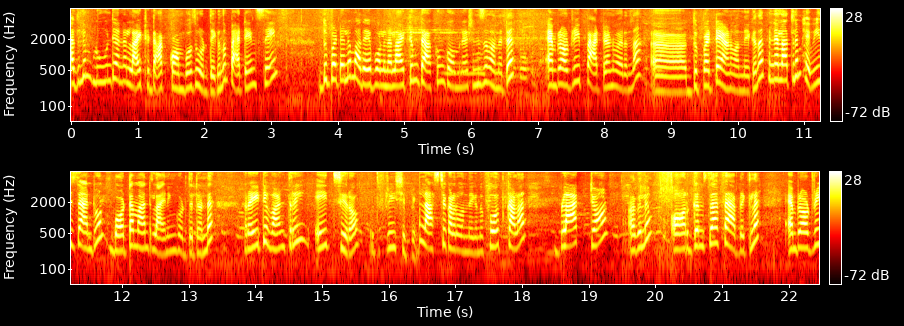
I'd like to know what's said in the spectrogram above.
അതിലും ബ്ലൂവിന്റെ തന്നെ ലൈറ്റ് ഡാർക്ക് കോമ്പോസ് കൊടുത്തേക്കുന്നു. പാറ്റേൺ സെയിം ദുപ്പട്ടയിലും അതേപോലെ തന്നെ ലൈറ്റും ടാക്കും കോമ്പിനേഷൻസ് വന്നിട്ട് എംബ്രോയ്ഡറി പാറ്റേൺ വരുന്ന ദുപ്പട്ടയാണ് വന്നിരിക്കുന്നത്. പിന്നെ എല്ലാത്തിലും ഹെവി സാൻഡൂൺ ബോട്ടം ആൻഡ് ലൈനിങ് കൊടുത്തിട്ടുണ്ട്. Rate one three eight zero with free shipping last colour വന്നിരിക്കുന്നത് ഫോർത്ത് കളർ ബ്ലാക്ക് ടോൺ അതിലും ഓർഗൻസ ഫാബ്രിക്കിൽ എംബ്രോയ്ഡറി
